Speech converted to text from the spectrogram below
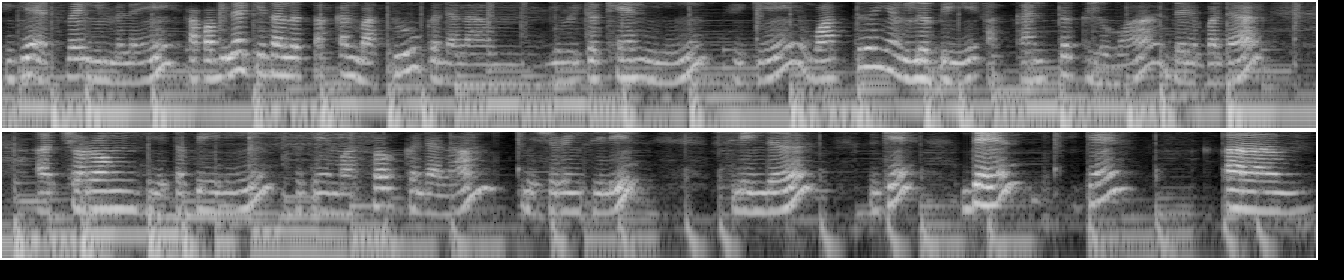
okay explain in Malay apabila kita letakkan batu ke dalam Eureka can ini okay water yang lebih akan terkeluar daripada uh, corong di tepi ini okay, masuk ke dalam measuring ceiling cylinder okay then okay um,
